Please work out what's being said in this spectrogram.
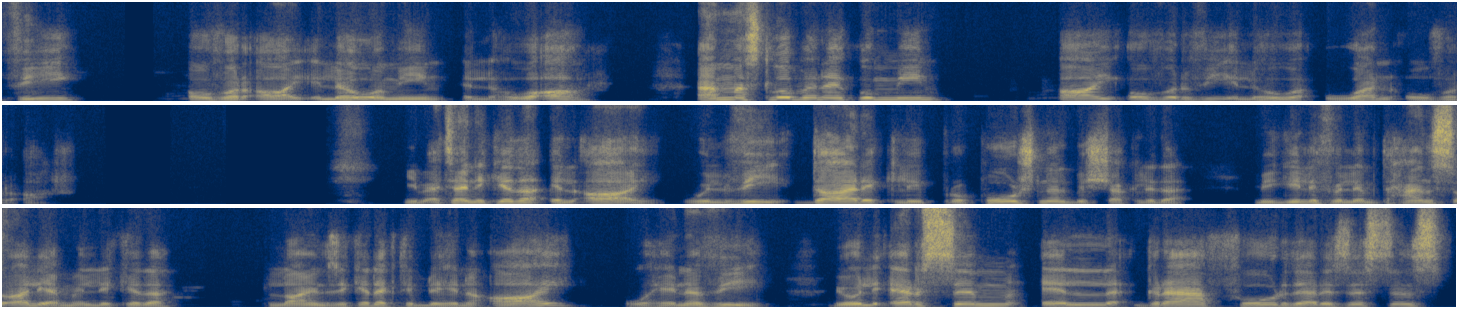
V over I اللي هو مين؟ اللي هو R أما slope هنا يكون مين؟ I over V اللي هو 1 over R يبقى تاني كده ال I وال V directly proportional بالشكل ده. بيجي لي في الامتحان سؤال يعمل لي كده lines كده اكتب لي هنا I وهنا V بيقول لي ارسم ال graph for the resistance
